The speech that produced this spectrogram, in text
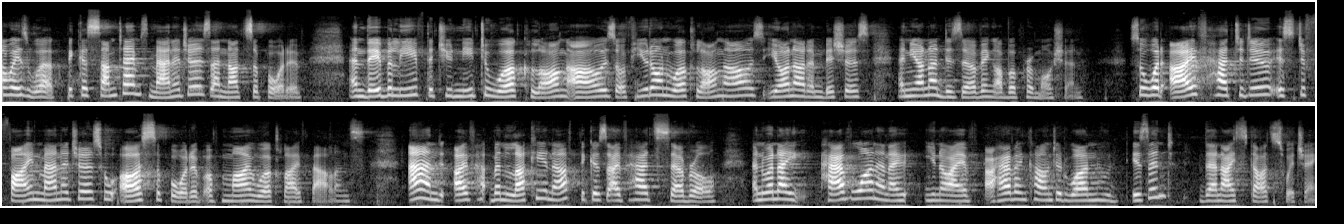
always work because sometimes managers are not supportive and they believe that you need to work long hours or if you don't work long hours, you're not ambitious and you're not deserving of a promotion. So what I've had to do is to find managers who are supportive of my work-life balance. And I've been lucky enough because I've had several. And when I have one and I, you know, I've, I have encountered one who isn't, then I start switching.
